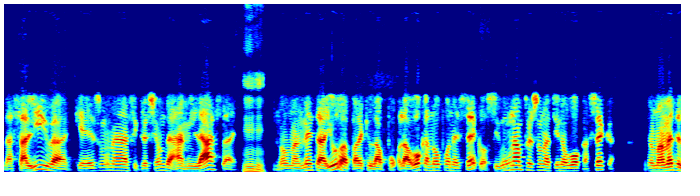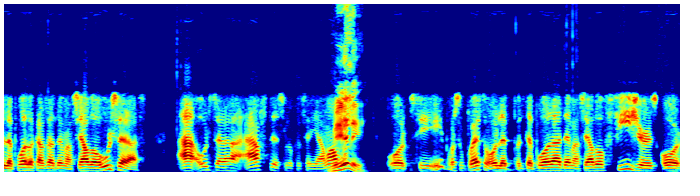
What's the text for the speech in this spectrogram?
La saliva, que es una secreción de amilasa, normalmente ayuda para que la, la boca no pone seco. Si una persona tiene boca seca, normalmente le puede causar demasiado úlceras. Ah, úlcera aftes, lo que se llama. Really? O, sí, por supuesto. O le, te puede dar demasiado fissures o,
